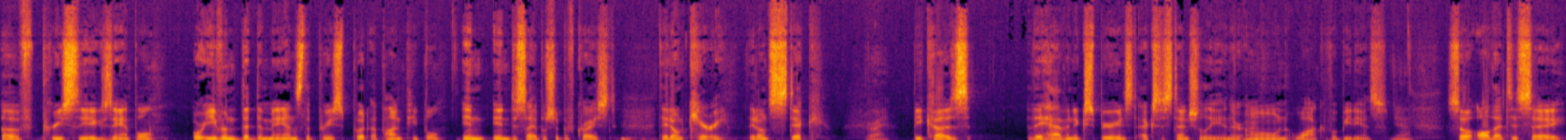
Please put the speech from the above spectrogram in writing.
of priestly example or even the demands the priests put upon people in, in discipleship of Christ, they don't carry, they don't stick Right. because they haven't experienced existentially in their hmm. own walk of obedience. Yeah. So, all that to say,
